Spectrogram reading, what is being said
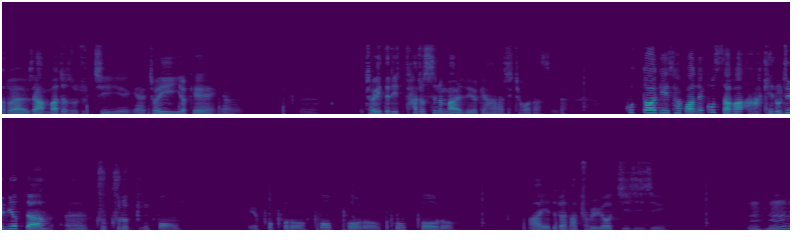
가도야, 요새 안 맞아서 좋지. 그냥 저희 이렇게 그냥 음, 저희들이 자주 쓰는 말들 이렇게 하나씩 적어놨습니다. 꽃 더하기 사과는 꽃사과. 아 개노잼이었다. 아, 쿠쿠루 삥뽕. 이게 포포로. 포포로 포포로. 아 얘들아 나 졸려. 지지지. 음흠.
